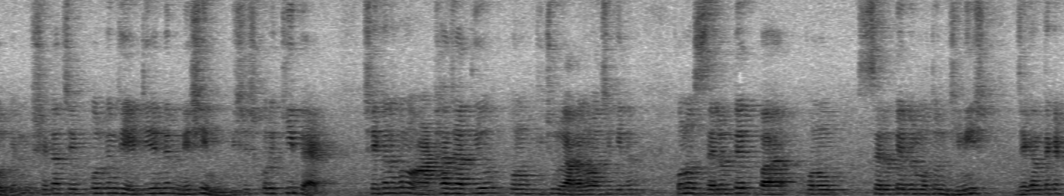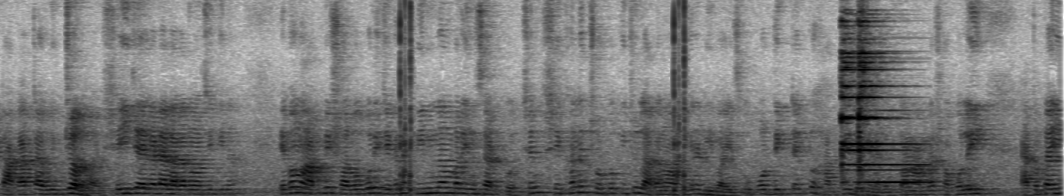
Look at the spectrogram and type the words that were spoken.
করবেন, সেটা চেক করবেন যে এটিএমের মেশিন বিশেষ করে কিপ্যাড সেখানে কোনো আঠা জাতীয় কোনো কিছু লাগানো আছে কিনা। কোনো সেলোটেপ বা কোনো সেলোটেপের মতন জিনিস যেখান থেকে টাকাটা উইথড্রল হয়, সেই জায়গাটায় লাগানো আছে কিনা? এবং আপনি সর্বোপরি যেখানে পিন নাম্বার ইনসার্ট করছেন, সেখানে ছোট কিছু লাগানো আছে কিনা ডিভাইস উপর দিকটা একটু হাত দিয়ে দেখে নেবেন, কারণ আমরা সকলেই এতটাই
